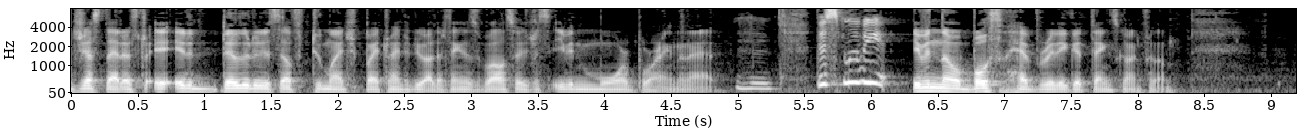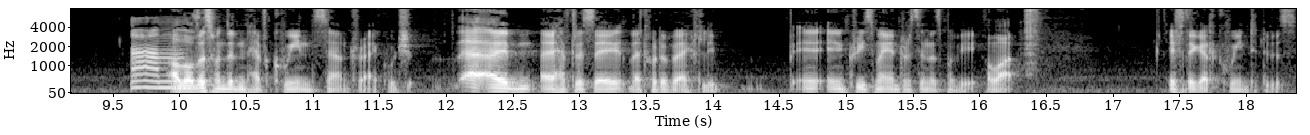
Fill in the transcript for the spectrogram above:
just that. It, it, diluted itself too much by trying to do other things as well. So it's just even more boring than that. This movie, Even though both have really good things going for them. um, Although this one didn't have Queen's soundtrack, which I, I, I have to say that would have actually increased my interest in this movie a lot if they got Queen to do this.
